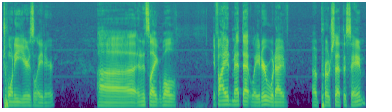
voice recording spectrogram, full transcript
20 years later. Uh, and it's like, well, if I had met that later, would I have approached that the same?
